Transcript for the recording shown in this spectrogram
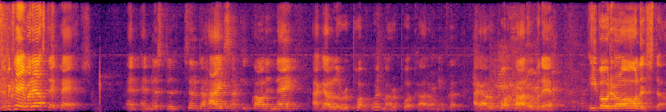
Let me tell you what else they passed. And, and Mr. Senator Hise, I keep calling his name, I got a little report. Where's my report card on him? I got a report card over there. He voted on all this stuff.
